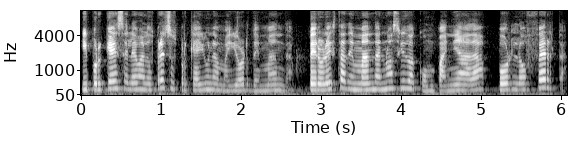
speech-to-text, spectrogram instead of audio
¿Y por qué se elevan los precios? Porque hay una mayor demanda. Pero esta demanda no ha sido acompañada por la oferta.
